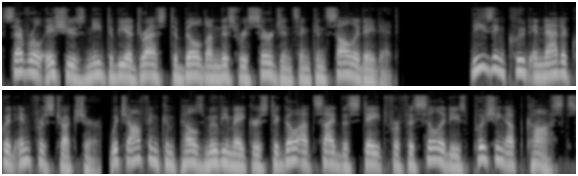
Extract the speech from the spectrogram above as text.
several issues need to be addressed to build on this resurgence and consolidate it. These include inadequate infrastructure, which often compels moviemakers to go outside the state for facilities pushing up costs,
